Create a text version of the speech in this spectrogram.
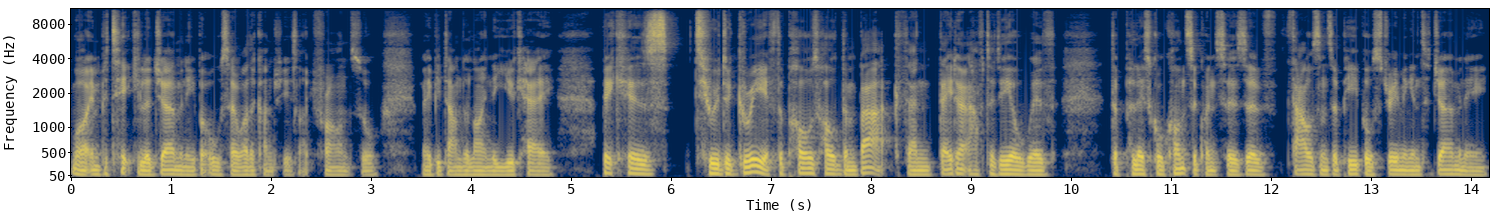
well, in particular Germany, but also other countries like France or maybe down the line the UK, because to a degree, if the Poles hold them back, then they don't have to deal with the political consequences of thousands of people streaming into Germany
